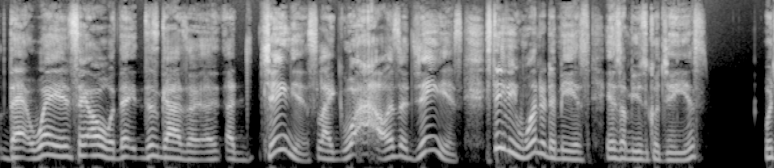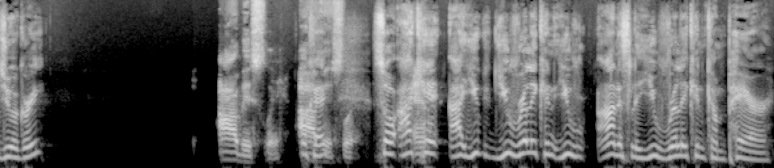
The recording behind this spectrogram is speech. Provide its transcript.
that way and say, "Oh, they, this guy's a, a, a, genius." Like, wow, it's a genius. Stevie Wonder to me is is a musical genius. Would you agree? Obviously, okay. obviously. So I can't. I you you really can. You honestly, you really can compare,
